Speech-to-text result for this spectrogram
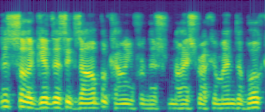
let's sort of give this example coming from this nice recommender book.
